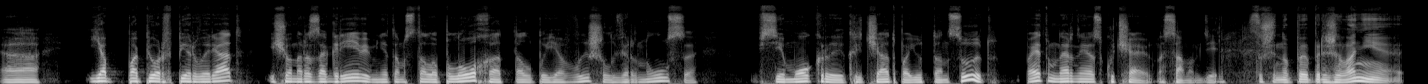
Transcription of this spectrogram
А, Я попер в первый ряд, еще на разогреве, мне там стало плохо от толпы, я вышел, вернулся, все мокрые, кричат, поют, танцуют. Поэтому, наверное, я скучаю на самом деле. Слушай, но при, при желании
